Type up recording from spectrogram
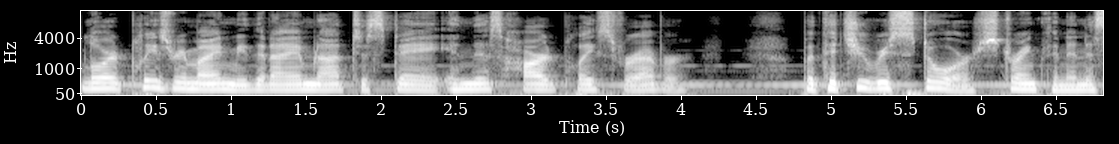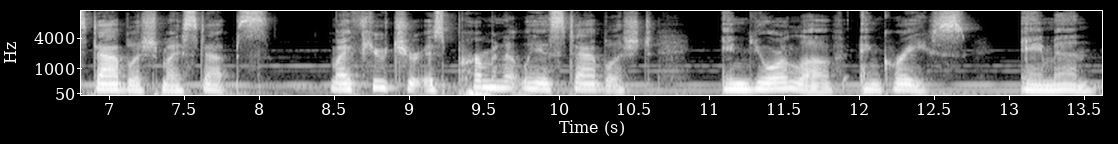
Lord, please remind me that I am not to stay in this hard place forever, but that you restore, strengthen, and establish my steps. My future is permanently established in your love and grace. Amen.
